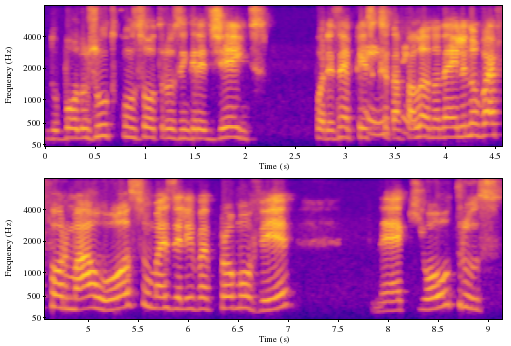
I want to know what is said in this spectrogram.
do bolo junto com os outros ingredientes, por exemplo, que é isso sim, que você está falando, né? Ele não vai formar o osso, mas ele vai promover, né, que outros,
